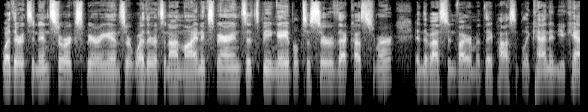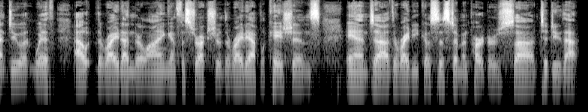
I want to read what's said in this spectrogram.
whether it's an in-store experience or whether it's an online experience, it's being able to serve that customer in the best environment they possibly can and you can't do it without the right underlying infrastructure, the right applications and uh, the right ecosystem and partners uh, to do that.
